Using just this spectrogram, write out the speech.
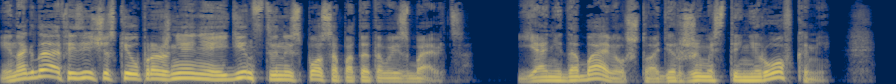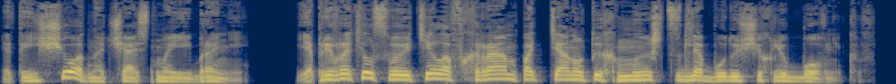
Иногда физические упражнения — единственный способ от этого избавиться». Я не добавил, что одержимость тренировками — это еще одна часть моей брони. Я превратил свое тело в храм подтянутых мышц для будущих любовников.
